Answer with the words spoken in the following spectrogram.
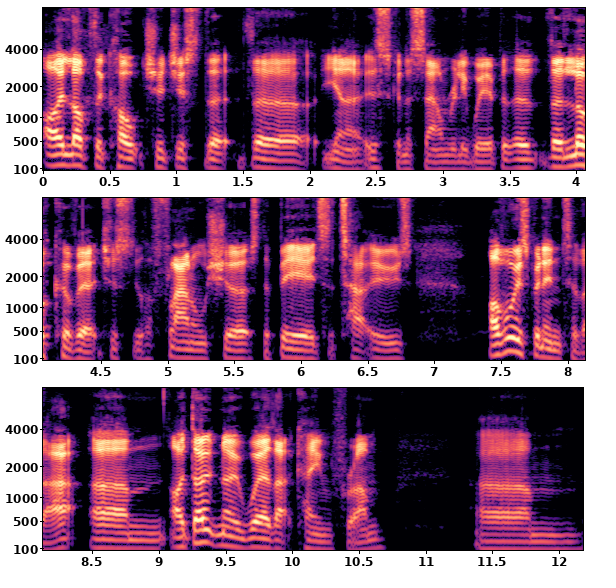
I love the culture. Just the, the, you know, this is going to sound really weird, but the, the look of it, just the flannel shirts, the beards, the tattoos. I've always been into that. Um, I don't know where that came from, um,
